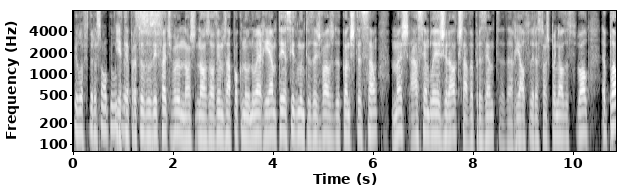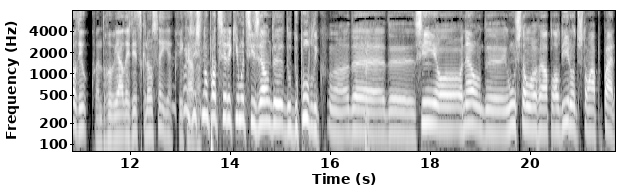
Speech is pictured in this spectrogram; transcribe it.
pela Federação ou pelo E governo. até para todos os efeitos, Bruno, nós, nós ouvimos há pouco no, no RM, têm sido muitas as vozes de contestação, mas a Assembleia Geral, que estava presente, da Real Federação Espanhola de Futebol, aplaudiu quando Rubiales disse que não saía, que ficava. Pois isto não pode ser aqui uma decisão de, do, do público, de, de, sim ou não, de uns estão a aplaudir, outros estão a apopar.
